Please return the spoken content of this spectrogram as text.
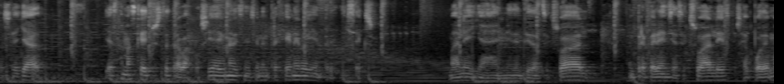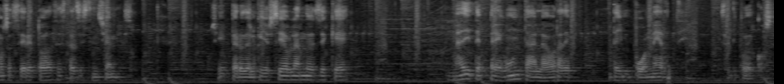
o sea, ya, ya está más que hecho este trabajo. Sí, hay una distinción entre género y entre y sexo. ¿Vale? Ya en identidad sexual, en preferencias sexuales, o sea, podemos hacer todas estas distinciones. Pero de lo que yo estoy hablando es de que nadie te pregunta a la hora de, imponerte ese tipo de cosas.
